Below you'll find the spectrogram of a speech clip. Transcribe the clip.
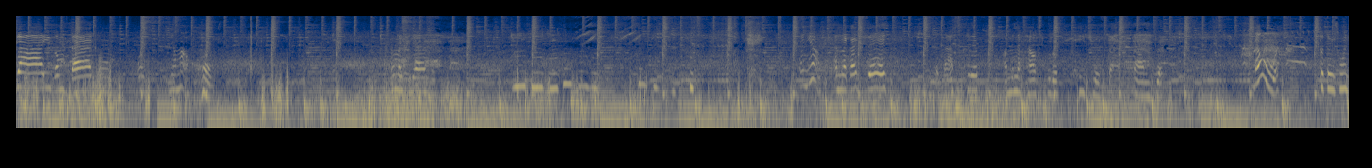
Guys, I'm back. Um, wait, yeah, I'm not home. Oh my god. and yeah, and like I said in the last clip, I'm in the house for the Patriots fan. And no, but there's one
